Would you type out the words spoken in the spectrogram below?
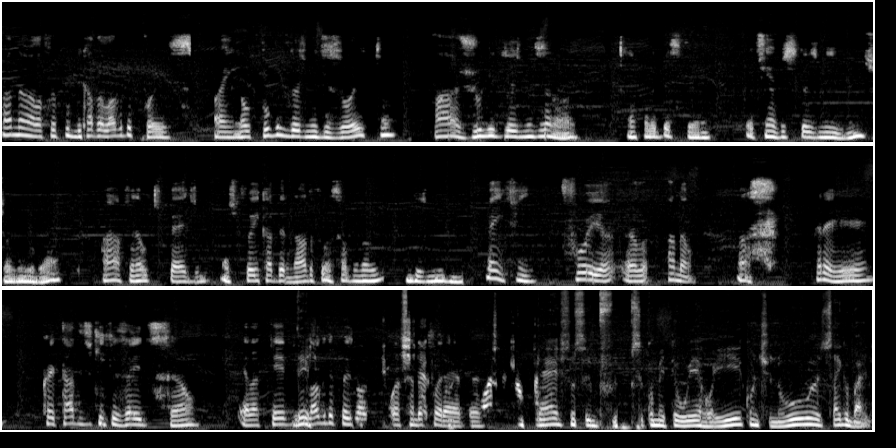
Ah não, ela foi publicada logo depois, em outubro de 2018 a julho de 2019. Aí falei besteira. Eu tinha visto 2020 em algum lugar. Ah, foi na Wikipedia. Acho que foi encadernado, foi lançado em 2020. Bem, enfim, foi ela. Ah, não. Nossa, pera aí. Coitado de quem fizer a edição. Ela teve, Deixa. logo depois do Wakanda Forever. Mostra que eu presto, se, se cometeu o erro aí, continua, segue o baile.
